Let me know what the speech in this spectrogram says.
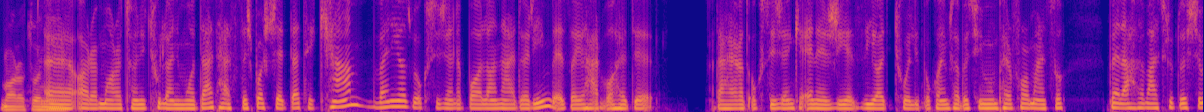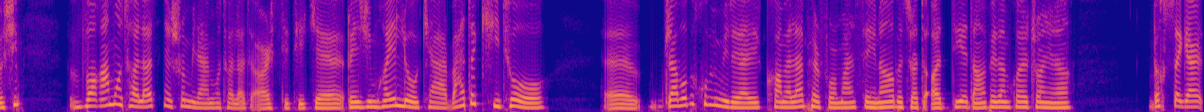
ماراتونی. آره ماراتونی طولانی مدت هستش با شدت کم و نیاز به اکسیژن بالا نداریم به ازای هر واحد در حقیقت اکسیژن که انرژی زیادی تولید بکنیم تا بتونیم اون performance رو به نحو مطلوب داشته باشیم. واقعا مطالعات نشون میدن مطالعات RCT که رژیم های low و حتی keto جواب خوبی میده. یعنی کاملا performance اینا به صورت عادی ادامه پیدا می‌کنه چون اینا به خصوص اگر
